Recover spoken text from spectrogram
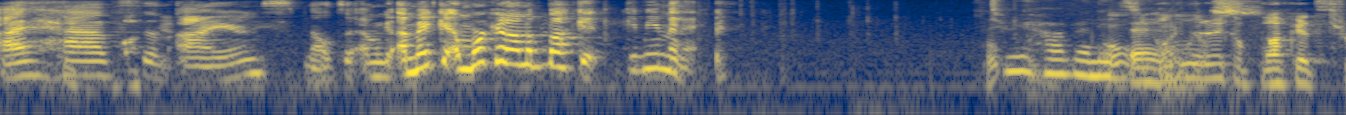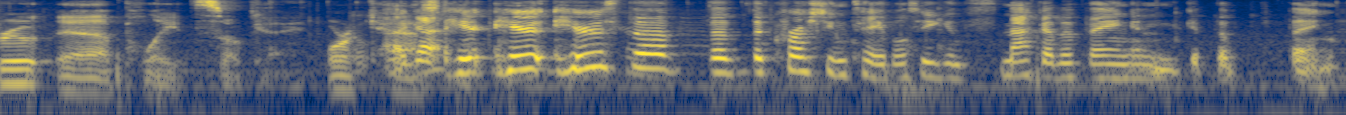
I have some iron smelted. I'm, I'm making. I'm working on a bucket. Give me a minute. Do we have any Oh, Can we bones? make a bucket through? Yeah, plates. Okay. Or cast. I got here. Here. Here's the, the the crushing table, so you can smack at the thing and get the thing.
